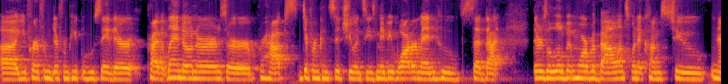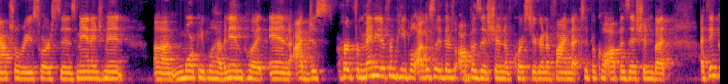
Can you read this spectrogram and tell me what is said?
Uh, you've heard from different people who say they're private landowners or perhaps different constituencies, maybe watermen who've said that there's a little bit more of a balance when it comes to natural resources management um, more people have an input and i've just heard from many different people obviously there's opposition of course you're going to find that typical opposition but I think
